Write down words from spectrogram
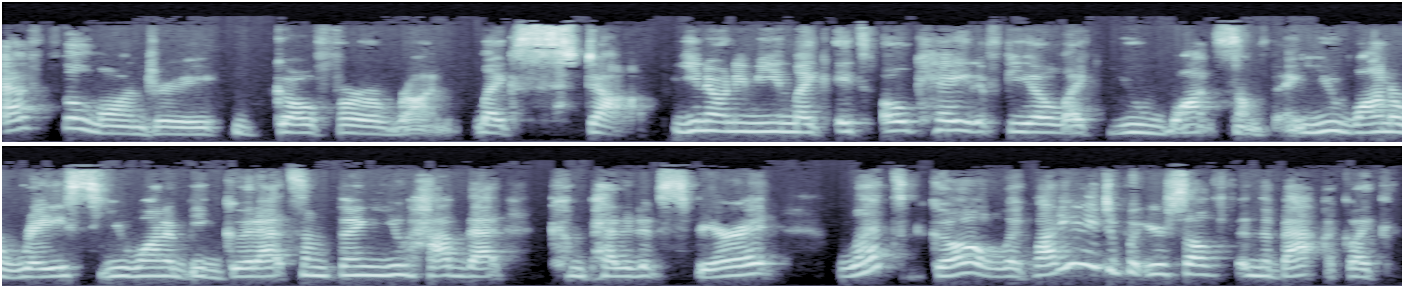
F the laundry, go for a run. Like, stop. You know what I mean? Like, it's okay to feel like you want something. You want to race. You want to be good at something. You have that competitive spirit let's go. Like, why do you need to put yourself in the back? Like,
